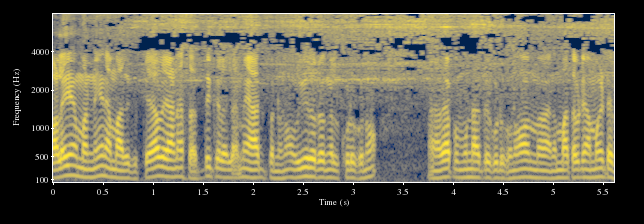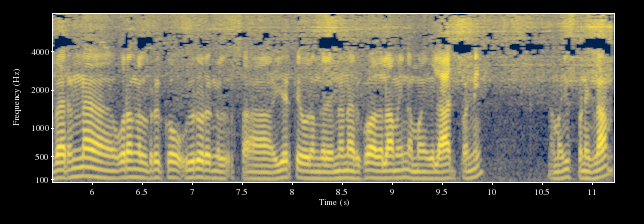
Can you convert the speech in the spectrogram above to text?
பழைய மண்ணே நம்ம அதுக்கு தேவையான சத்துக்கள் எல்லாமே ஆட் பண்ணணும். உயிர் உரங்கள் கொடுக்கணும். வேப்ப முன்னாக்கு கொடுக்கணும். நம்ம மற்றபடி நம்மகிட்ட வேறு என்ன உரங்கள் இருக்கோ உயிர் உரங்கள் இயற்கை உரங்கள் என்னென்ன இருக்கோ அதெல்லாமே நம்ம இதில் ஆட் பண்ணி நம்ம யூஸ் பண்ணிக்கலாம்.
